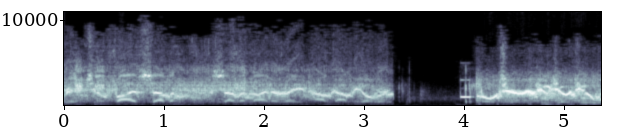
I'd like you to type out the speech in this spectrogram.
grid 257, 7, 9, or 8. How copy, over? Vulture, Cujo 2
